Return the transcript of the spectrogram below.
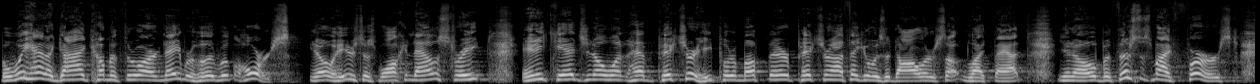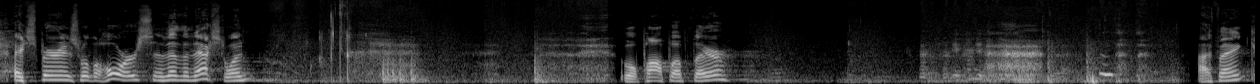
But we had a guy coming through our neighborhood with a horse. You know, he was just walking down the street. Any kids, you know, want to have a picture, he put them up there, picture. I think it was a dollar or something like that, you know. But this is my first experience with a horse. And then the next one will pop up there. I think.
